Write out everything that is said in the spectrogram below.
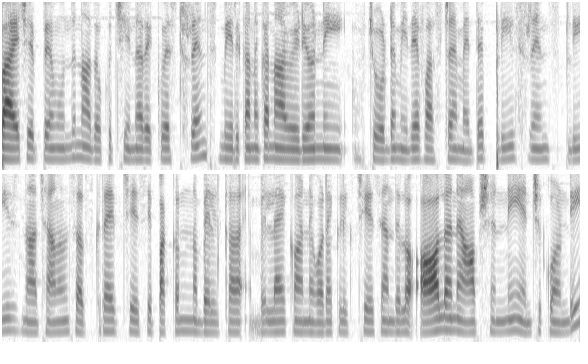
బాయ్ చెప్పే ముందు నాది ఒక చిన్న రిక్వెస్ట్ ఫ్రెండ్స్. మీరు కనుక నా వీడియోని చూడడం ఇదే ఫస్ట్ టైం అయితే ప్లీజ్ ఫ్రెండ్స్ ప్లీజ్ నా ఛానల్ సబ్స్క్రైబ్ చేసి పక్కనున్న బెల్ బెల్ ఐకాన్ని కూడా క్లిక్ చేసి అందులో ఆల్ అనే ఆప్షన్ని ఎంచుకోండి.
